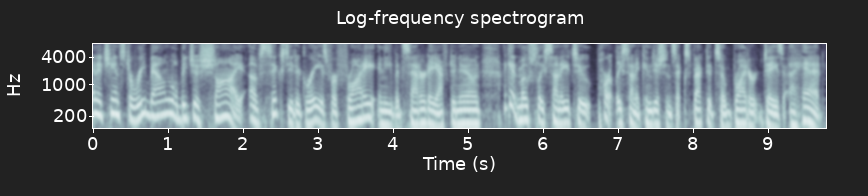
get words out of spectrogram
And a chance to rebound will be just shy of 60 degrees for Friday and even Saturday afternoon. Again, mostly sunny to partly sunny conditions expected, so brighter days ahead.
